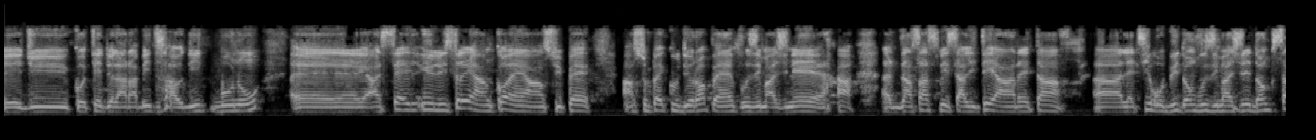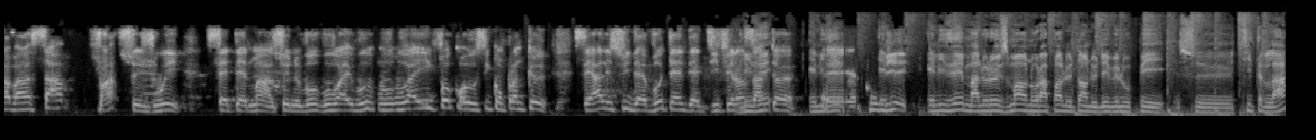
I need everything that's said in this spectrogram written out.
euh, du côté de l'Arabie Saoudite, Bounou euh, s'est illustré encore hein, en super en super Coupe d'Europe. Hein, vous imaginez dans sa spécialité en arrêtant euh, les tirs au but. Donc vous imaginez, donc ça va, ça va se jouer certainement à ce niveau. Vous voyez, vous, voyez il faut aussi comprendre que c'est à l'issue des votes hein, des différents acteurs. Élisée, malheureusement, on n'aura pas le temps de développer ce titre-là.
